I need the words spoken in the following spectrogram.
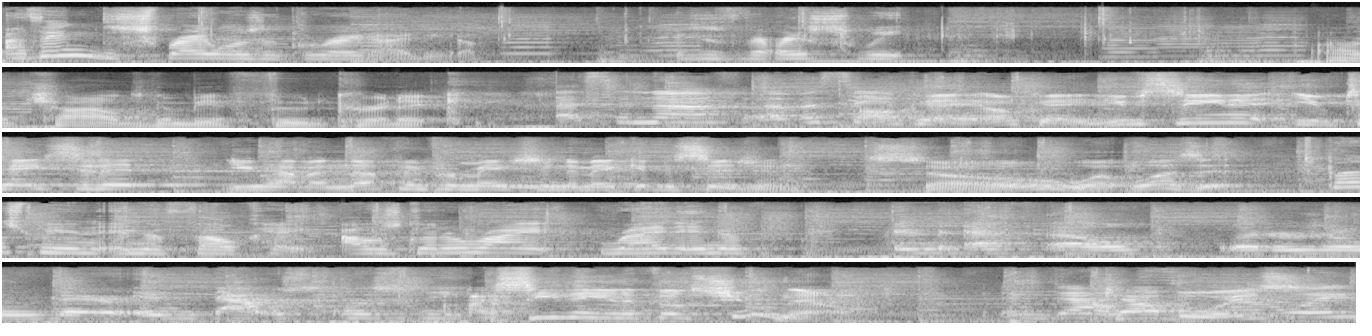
I think the spray was a great idea. It is very sweet. Our child's gonna be a food critic. That's enough of a sample. Okay, okay, you've seen it, you've tasted it, you have enough information to make a decision. So, what was it? It's supposed to be an NFL cake. I was gonna write red in NFL letters over there, and that was supposed to be, I see the NFL shield now. And Dallas Cowboys. Cowboys.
